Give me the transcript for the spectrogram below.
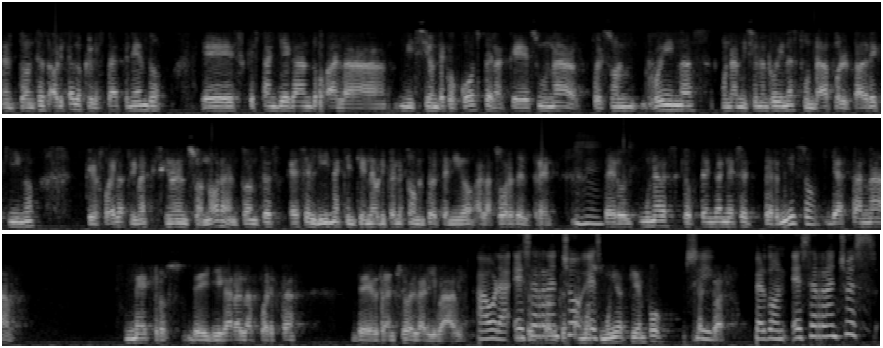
Entonces, ahorita lo que le está deteniendo es que están llegando a la misión de Cocóspera, que es una, pues son ruinas, una misión en ruinas fundada por el padre Quino, que fue la primera que hicieron en Sonora. Entonces, es el INA quien tiene ahorita en este momento detenido a las horas del tren. Pero una vez que obtengan ese permiso, ya están a metros de llegar a la puerta del rancho del Aribabi. Ahora, ese rancho es muy a tiempo. Sí. perdón, ese rancho es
